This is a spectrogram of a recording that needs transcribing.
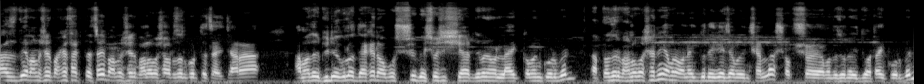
কাজ দিয়ে মানুষের পাশে থাকতে চাই মানুষের ভালোবাসা অর্জন করতে চাই। যারা আমাদের ভিডিওগুলো দেখেন অবশ্যই বেশি বেশি শেয়ার দেবেন লাইক কমেন্ট করবেন। আপনাদের ভালোবাসা নিয়ে আমরা অনেক দূর এগিয়ে যাব ইনশাল্লাহ সবসময় আমাদের জন্য এই দোয়াটাই করবেন।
